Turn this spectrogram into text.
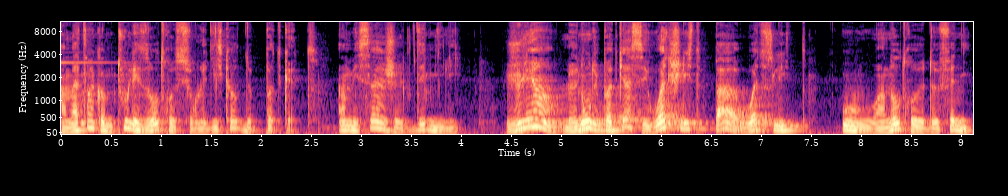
Un matin comme tous les autres sur le Discord de Podcut. Un message d'Emily. Julien, le nom du podcast c'est Watchlist, pas Watchlist. Ou un autre de Fanny.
